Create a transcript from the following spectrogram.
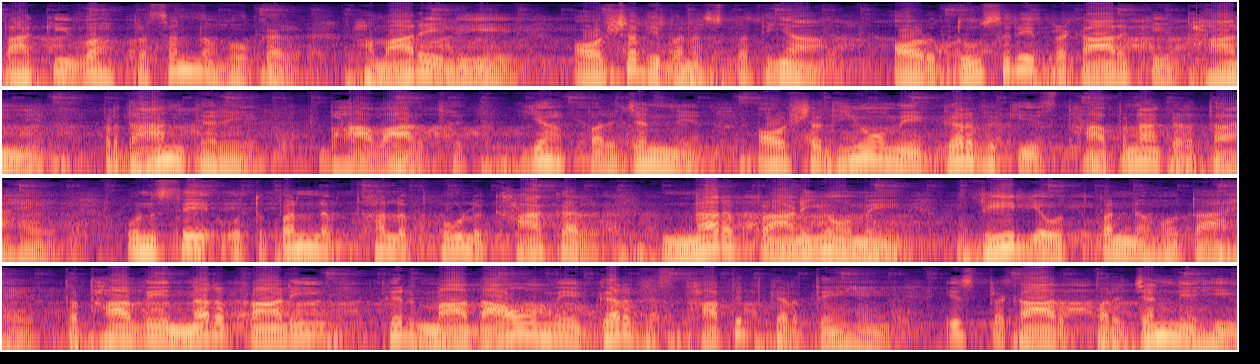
ताकि वह प्रसन्न होकर हमारे लिए औषधि वनस्पतियाँ और दूसरे प्रकार के धान्य प्रदान करे। भावार्थ, यह परजन्य औषधियों में गर्भ की स्थापना करता है। उनसे उत्पन्न फल फूल खाकर नर प्राणियों में वीर्य उत्पन्न होता है, तथा वे नर प्राणी फिर मादाओं में गर्भ स्थापित करते हैं। इस प्रकार परजन्य ही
